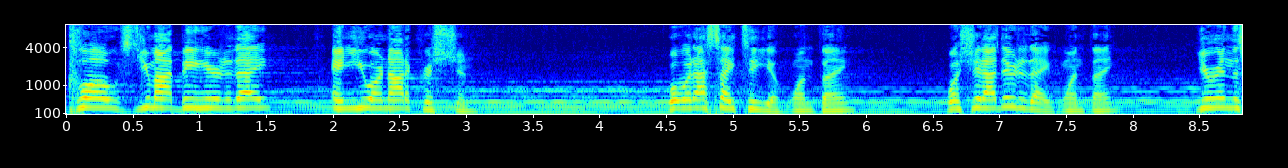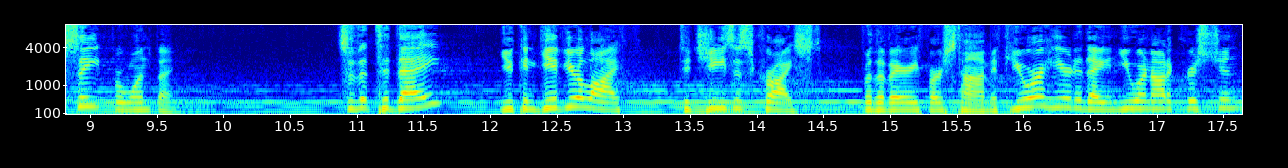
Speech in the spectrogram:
closed, you might be here today and you are not a Christian. What would I say to you? One thing. What should I do today? One thing. You're in the seat for one thing. So that today you can give your life to Jesus Christ for the very first time. If you are here today and you are not a Christian,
